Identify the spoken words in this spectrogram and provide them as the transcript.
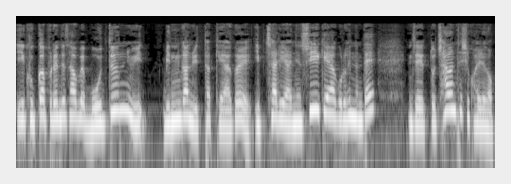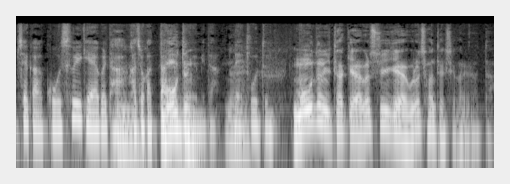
이 국가 브랜드 사업의 모든 위- 민간 위탁 계약을 입찰이 아닌 수의 계약으로 했는데 이제 또 차은태 씨 관련 업체가 그 수의 계약을 다 가져갔다. 음. 모든. 내용입니다. 네. 네. 모든. 모든 위탁 계약을 수의 계약으로 차은택 씨가 가져갔다.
